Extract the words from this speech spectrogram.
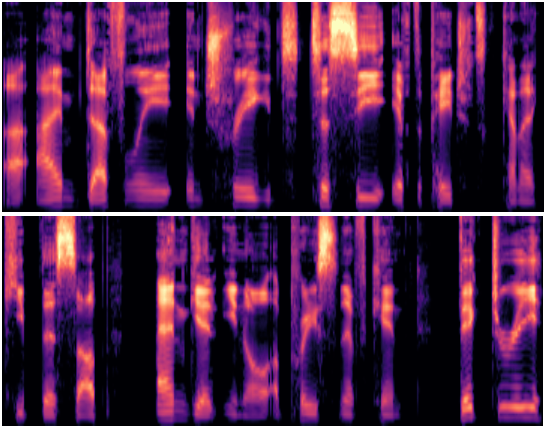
uh, I'm definitely intrigued to see if the Patriots kind of keep this up and get you know a pretty significant victory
